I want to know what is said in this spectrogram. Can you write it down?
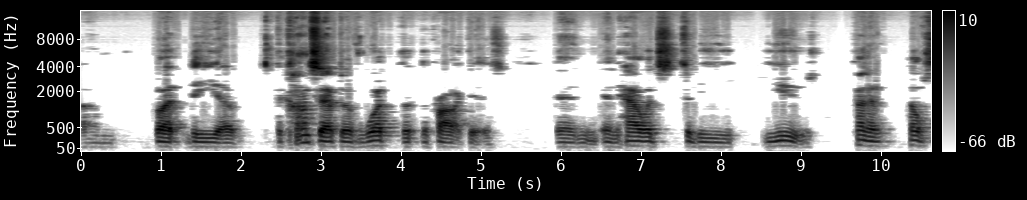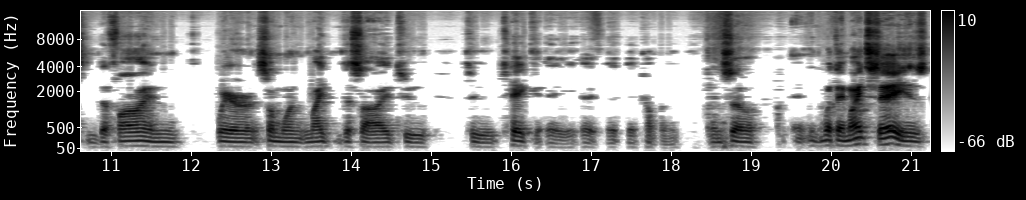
Um, but the, uh, the concept of what the, the product is and, and how it's to be used kind of helps define where someone might decide to, to take a, a, a company. And so what they might say is,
